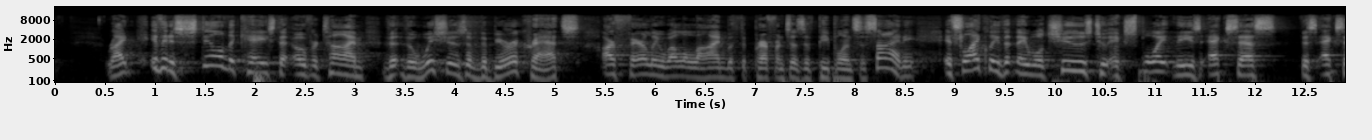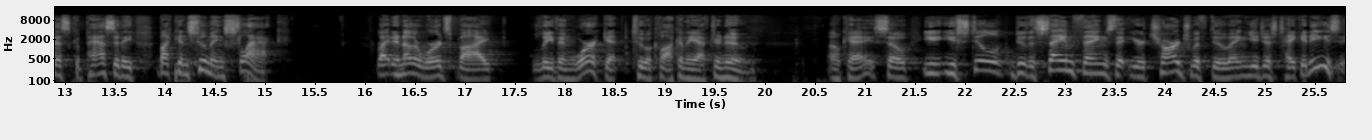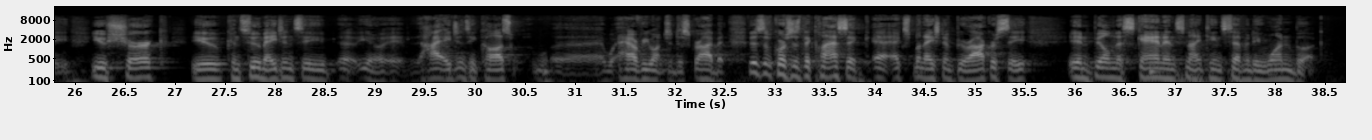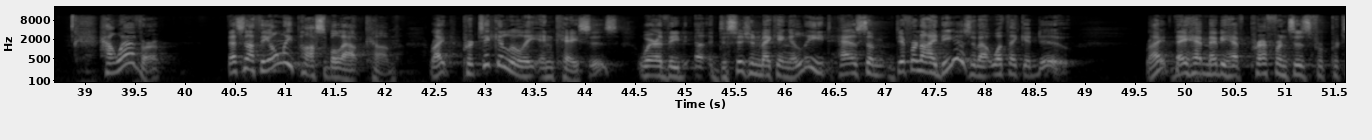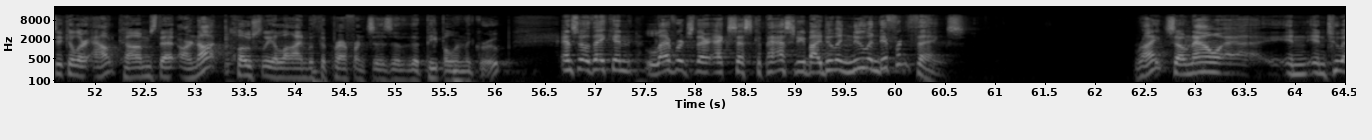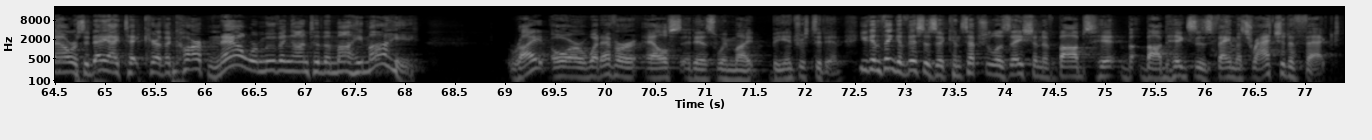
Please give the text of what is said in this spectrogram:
right? If it is still the case that over time the, the wishes of the bureaucrats are fairly well aligned with the preferences of people in society, it's likely that they will choose to exploit these excess, this excess capacity by consuming slack, right? In other words, by leaving work at two o'clock in the afternoon. Okay, so you, you still do the same things that you're charged with doing, you just take it easy. You shirk, you consume agency, uh, you know, high agency costs, uh, however you want to describe it. This, of course, is the classic uh, explanation of bureaucracy in Bill Niskanen's 1971 book. However, that's not the only possible outcome, right? Particularly in cases where the uh, decision-making elite has some different ideas about what they could do right? They have maybe have preferences for particular outcomes that are not closely aligned with the preferences of the people in the group. And so they can leverage their excess capacity by doing new and different things. Right? So now, uh, in, in two hours a day, I take care of the carp. Now we're moving on to the mahi mahi. Right? Or whatever else it is we might be interested in. You can think of this as a conceptualization of Bob's, Bob Higgs's famous ratchet effect.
